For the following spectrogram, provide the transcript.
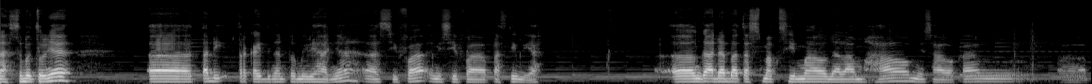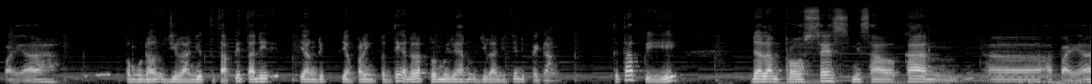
nah, sebetulnya uh, tadi terkait dengan pemilihannya uh, Siva ini Siva Prastiwi ya, nggak uh, ada batas maksimal dalam hal misalkan uh, apa ya penggunaan uji lanjut. Tetapi tadi yang di, yang paling penting adalah pemilihan uji lanjutnya dipegang. Tetapi dalam proses misalkan uh, apa ya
